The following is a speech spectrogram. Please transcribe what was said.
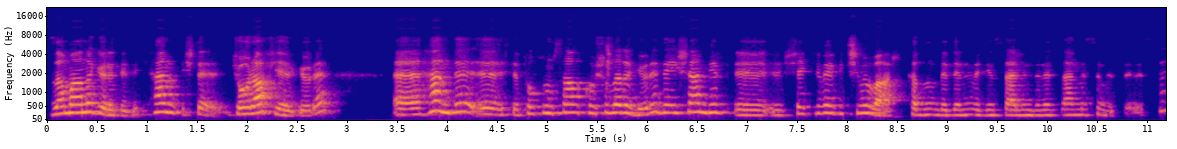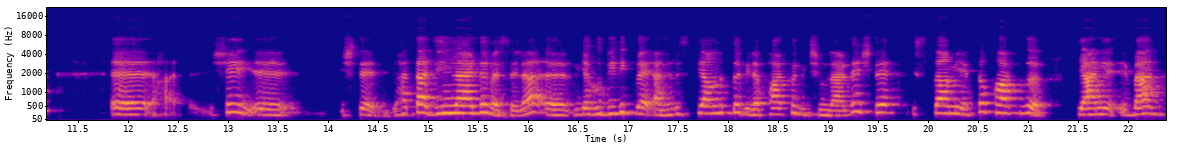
zamana göre dedik hem işte coğrafyaya göre e, hem de e, işte toplumsal koşullara göre değişen bir e, şekli ve biçimi var kadın bedeni ve cinselliğin denetlenmesi meselesi. E, şey e, işte hatta dinlerde mesela e, Yahudilik ve yani Hristiyanlıkta bile farklı biçimlerde işte İslamiyet'te farklı. Yani ben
